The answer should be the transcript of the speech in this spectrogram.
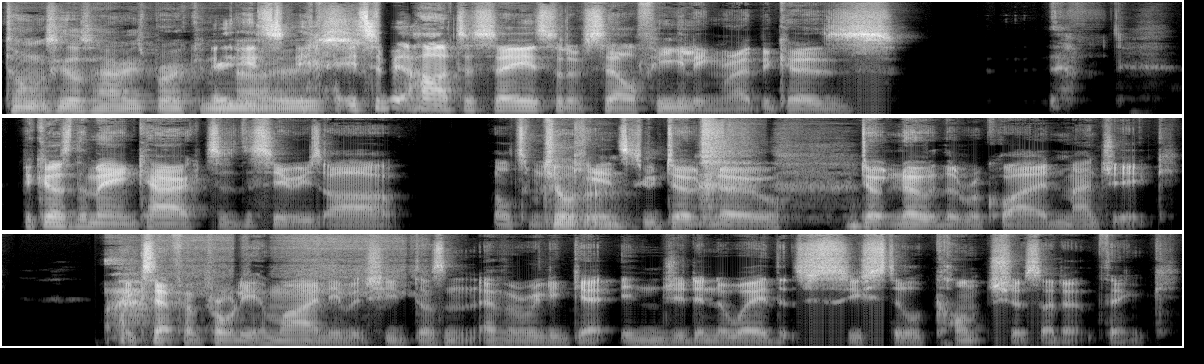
Tonks heals Harry's broken It's, nose. it's a bit hard to say it's sort of self healing, right? Because because the main characters of the series are ultimately Children. kids who don't know don't know the required magic. Except for probably Hermione, but she doesn't ever really get injured in a way that she's still conscious, I don't think.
